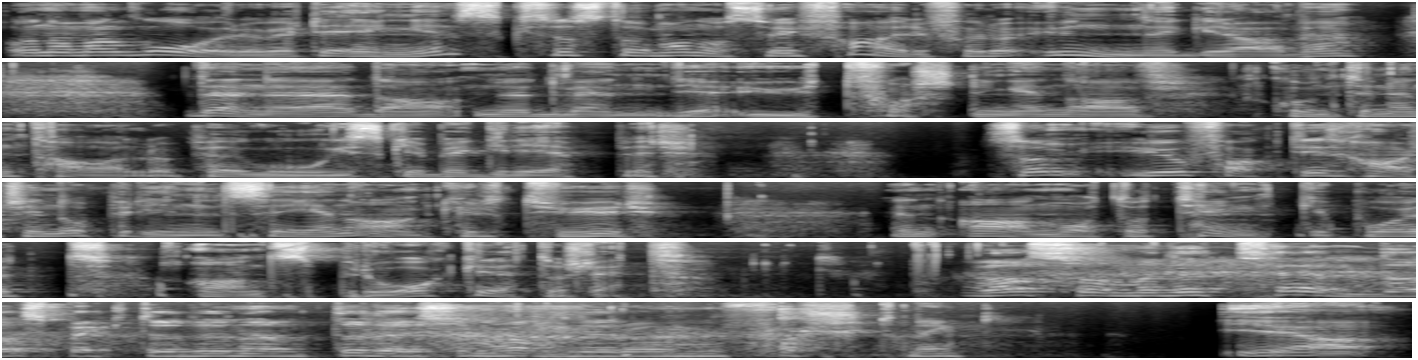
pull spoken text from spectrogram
Og når man går over til engelsk, så står man også i fare for å undergrave denne da nødvendige utforskningen av kontinentale og pedagogiske begreper, som jo faktisk har sin opprinnelse i en annen kultur, en annen måte å tenke på, et annet språk, rett og slett. Hva så med det tredje aspektet du nevnte, det som handler om forskning? Ja,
